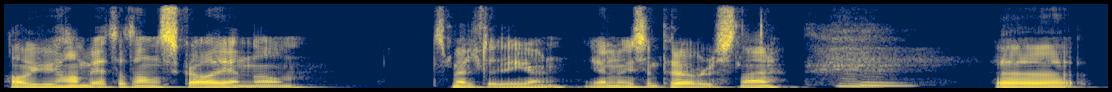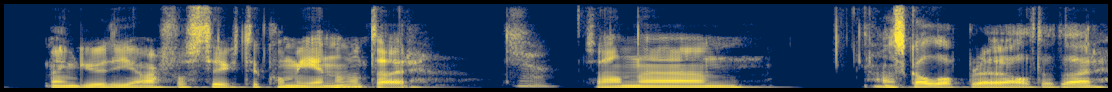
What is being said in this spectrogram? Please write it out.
han vet at han skal gjennom smeltedigeren, gjennom disse prøvelsene her. Mm. Uh, men Gud gir i hvert fall styrke til å komme gjennom dette her. Yeah. Så han, uh, han skal oppleve alt dette her,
